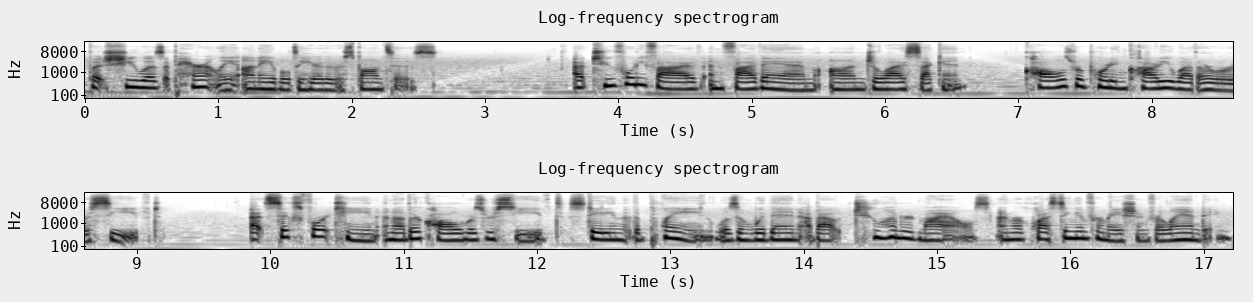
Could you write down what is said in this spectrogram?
but she was apparently unable to hear the responses. At 2:45 and 5 a.m. on July 2nd, calls reporting cloudy weather were received. At 6:14, another call was received stating that the plane was within about 200 miles and requesting information for landing.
